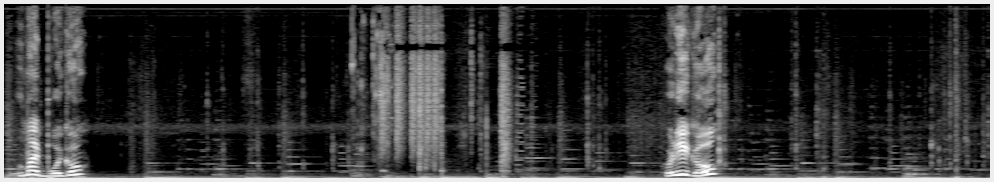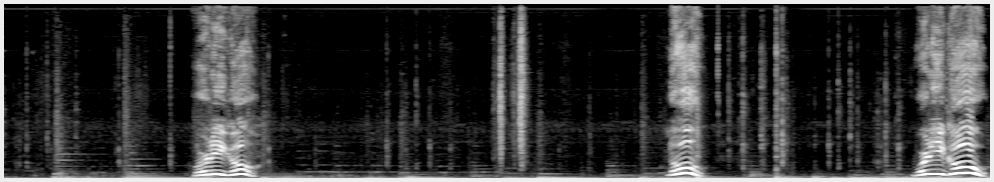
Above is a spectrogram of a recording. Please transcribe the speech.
Where'd my boy go? Where'd he go? Where'd he go? No! Where'd he go?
